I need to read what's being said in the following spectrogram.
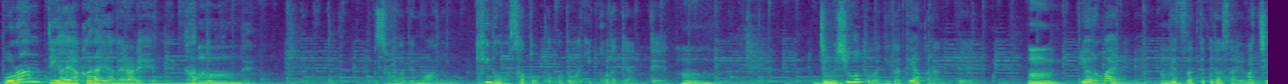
ボランティアやから辞められへんねんなと思って、そうでもあの昨日悟ったことが一個だけあってうん。事務仕事が苦手やからってうん。やる前にねうん。手伝ってください。は違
